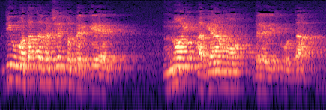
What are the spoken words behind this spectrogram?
Dico un 80% perché noi abbiamo delle difficoltà.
